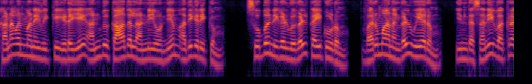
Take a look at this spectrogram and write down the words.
கணவன் மனைவிக்கு இடையே அன்பு காதல் அந்நியோன்யம் அதிகரிக்கும். சுப நிகழ்வுகள் கைகூடும். வருமானங்கள் உயரும். இந்த சனி வக்ர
